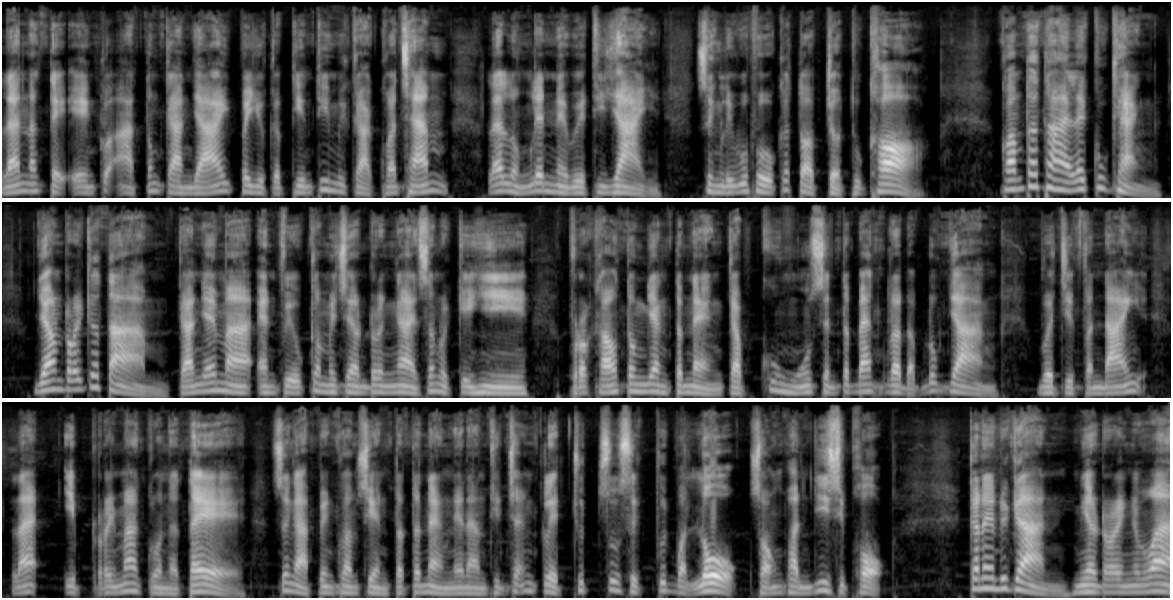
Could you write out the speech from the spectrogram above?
และนักเตะเองก็อาจต้องการย้ายไปอยู่กับทีมที่มีโอกาสคว้าแชมป์และลงเล่นในเวทีใหญ่ ซึ่งลิเวอร์พูลก็ตอบโจทย์ทุกข้อความท้าทายและคู่แข่ง อย่างไรก็ตาม การย้ายมาแอนฟิลด์ก็ไม่ใช่เรื่องง่ายสำหรับเกฮี เพราะเขาต้องแย่งตำแหน่งกับคู่หูเซนเตอร์แบ็กระดับลูกอย่างเวอร์จิฟันไดและอิบไรมาโกนาเต้ ซึ่งอาจเป็นความเสี่ยงต่อตำแหน่งในนามทีมชาติอังกฤษชุดสู้ศึกฟุตบอลโลก 2026ขณะเดียกันมีรายงานว่า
